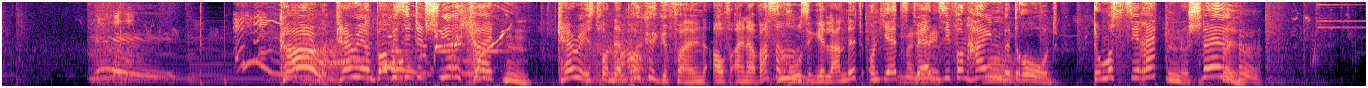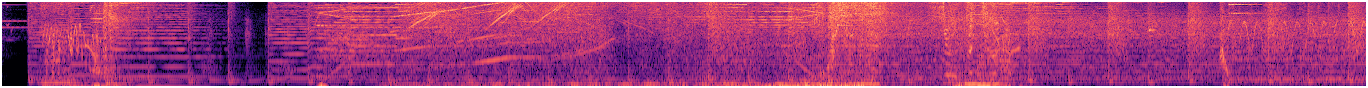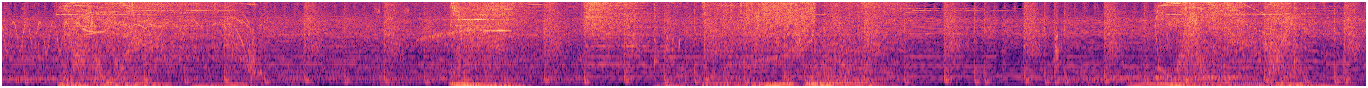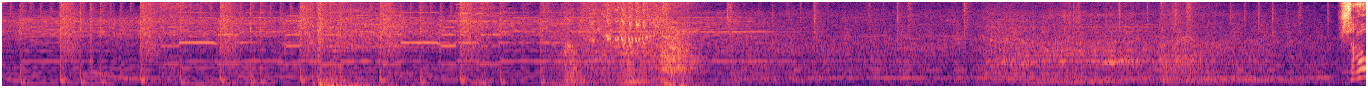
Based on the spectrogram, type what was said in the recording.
Carl, Carrie und Bobby sind in Schwierigkeiten. Carrie ist von der Brücke gefallen, auf einer Wasserrose gelandet und jetzt werden sie von Haien bedroht. Du musst sie retten, schnell!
